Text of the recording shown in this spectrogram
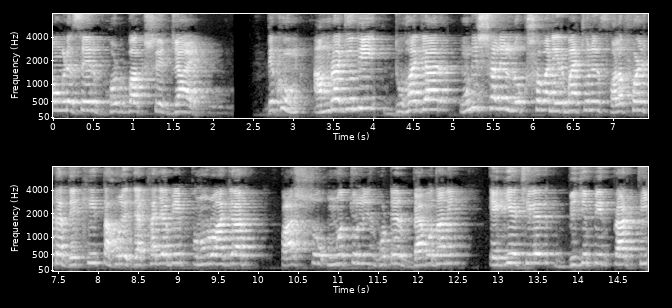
কংগ্রেসের ভোট বাক্সে যায়। দেখুন, আমরা যদি দু হাজার উনিশ সালের লোকসভা নির্বাচনের ফলাফলটা দেখি, তাহলে দেখা যাবে পনেরো হাজার পাঁচশো উনচল্লিশ ভোটের ব্যবধানে এগিয়েছিলেন বিজেপির প্রার্থী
